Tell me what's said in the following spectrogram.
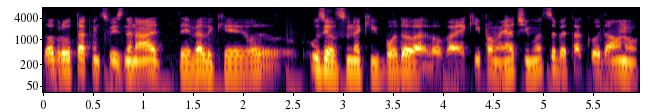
dobru utakmicu, iznenaditi te velike, uzeli su nekih bodova ovaj, ekipama jačim od sebe, tako da ono,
